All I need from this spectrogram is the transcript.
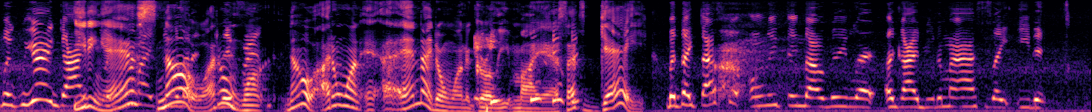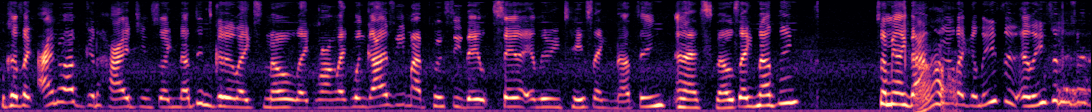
like when you're a guy Eating like, ass? No, I don't different- want. No, I don't want. And I don't want a girl eating my ass. That's gay. But like that's the only thing that I really let a guy do to my ass is like eat it. Because like I know I have good hygiene, so like nothing's gonna like smell like wrong. Like when guys eat my pussy, they say that it literally tastes like nothing and that smells like nothing. So I mean like that's Oh. good. Like at least it, at least it doesn't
